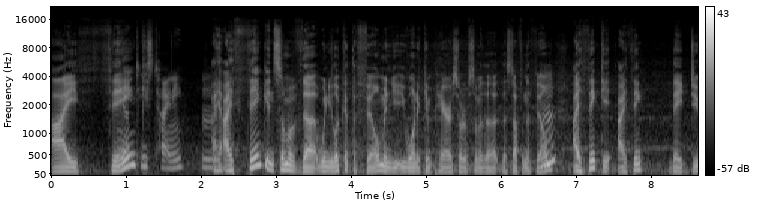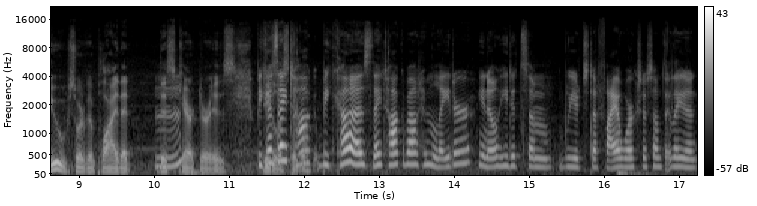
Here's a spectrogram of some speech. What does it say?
I Yeah, think he's tiny. Mm. I, I think in some of the when you look at the film and you, you want to compare sort of some of the, the stuff in the film, Mm-hmm. I think it, I think they do sort of imply that this character is Mm-hmm. because they talk because they talk about him later. You know, he did some weird stuff, fireworks or something. Later,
